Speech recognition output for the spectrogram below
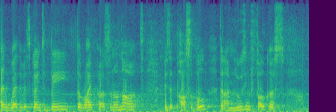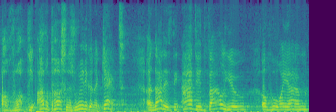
and whether it's going to be the right person or not, is it possible that I'm losing focus of what the other person is really going to get? And that is the added value of who I am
